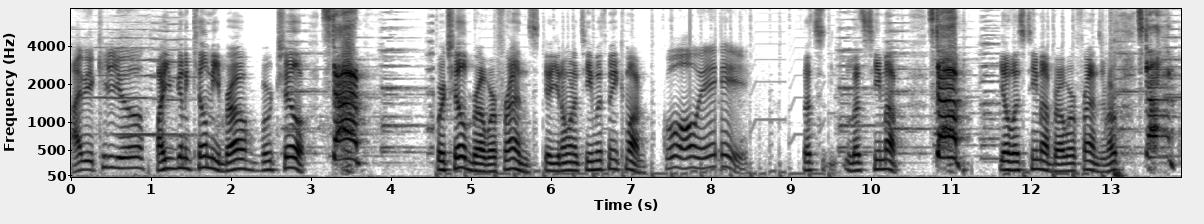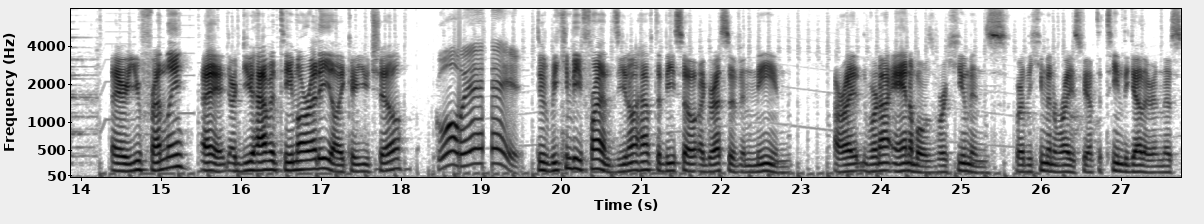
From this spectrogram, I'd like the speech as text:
I will kill you. Why are you gonna kill me, bro? We're chill. Stop! We're chill, bro. We're friends. Yo, you don't want to team with me? Come on. Go away. Let's let's team up. Stop! Yo, let's team up, bro. We're friends. Remember? Stop! Hey, are you friendly? Hey, do you have a team already? Like, are you chill? Go away. Dude, we can be friends. You don't have to be so aggressive and mean. All right, we're not animals. We're humans. We're the human race. We have to team together in this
